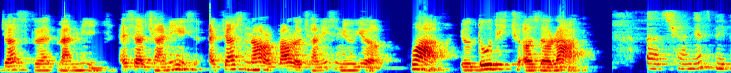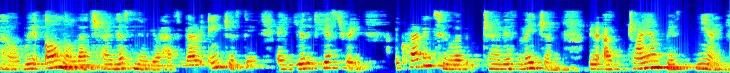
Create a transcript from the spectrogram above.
just like me. As a Chinese, I just know about the Chinese New Year. Wow, you do teach us a lot. As Chinese people, we all know that Chinese New Year has very interesting and unique history. According to the Chinese legend, there are giant beast Nian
